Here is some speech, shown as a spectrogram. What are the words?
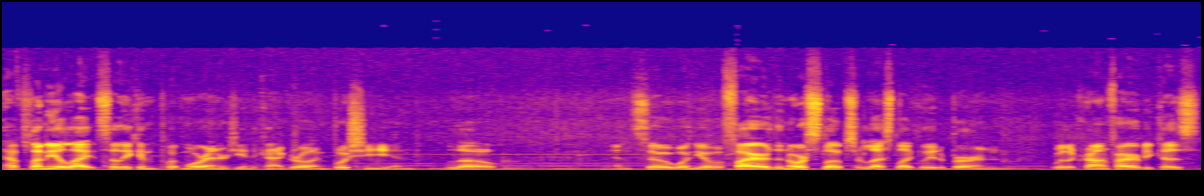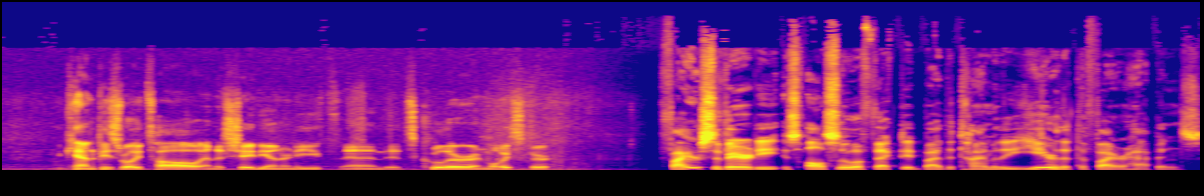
have plenty of light, so they can put more energy into kind of growing bushy and low. And so when you have a fire, the north slopes are less likely to burn with a crown fire because the canopy is really tall and it's shady underneath and it's cooler and moister. Fire severity is also affected by the time of the year that the fire happens.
